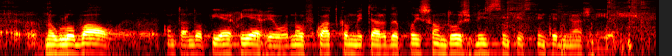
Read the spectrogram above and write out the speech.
uh, no global, uh, contando o PRR, o novo quadro comunitário de apoio, são 2.170 milhões de euros.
